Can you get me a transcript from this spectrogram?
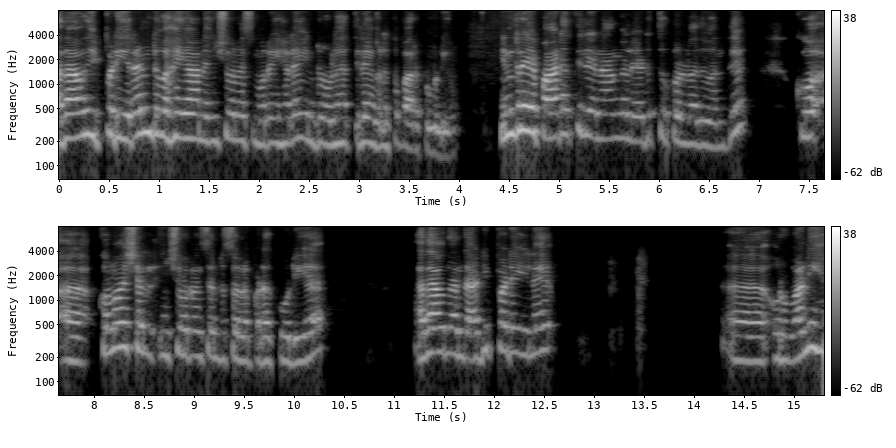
அதாவது இப்படி இரண்டு வகையான இன்சூரன்ஸ் முறைகளை இன்று உலகத்திலே எங்களுக்கு பார்க்க முடியும். இன்றைய பாடத்திலே நாங்கள் எடுத்துக்கொள்வது வந்து கொமர்ஷியல் இன்சூரன்ஸ் என்று சொல்லப்படக்கூடிய அதாவது அந்த அடிப்படையிலே ஒரு வணிக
